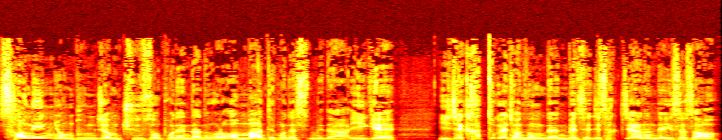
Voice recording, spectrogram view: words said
성인용품점 주소 보낸다는 걸 엄마한테 보냈습니다. 이게 이제 카톡에 전송된 메시지 삭제하는 데 있어서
